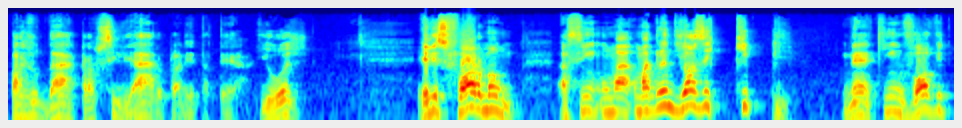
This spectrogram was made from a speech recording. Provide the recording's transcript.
para ajudar, para auxiliar o planeta Terra. E hoje eles formam assim uma, uma grandiosa equipe né, que envolve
